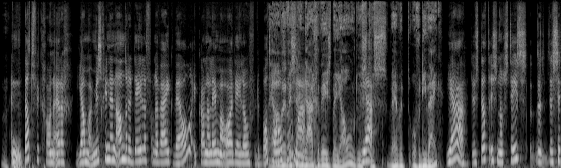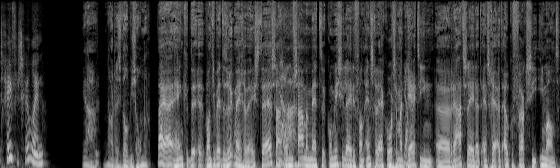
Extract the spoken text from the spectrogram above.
Hm. En dat vind ik gewoon erg jammer. Misschien in andere delen van de wijk wel. Ik kan alleen maar oordelen over de Bothoven. Ja, we, we zijn maar... daar geweest bij jou, dus, Ja. dus we hebben het over die wijk. Ja, dus dat is nog steeds... Er, er zit geen verschil in. Ja, nou dat is wel bijzonder. Nou ja, Henk, de, want je bent er druk mee geweest. Hè, sa Ja. Om samen met commissieleden van Enschede Akkoord, zeg maar Ja. 13 eh, raadsleden uit Enschede, uit elke fractie iemand.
